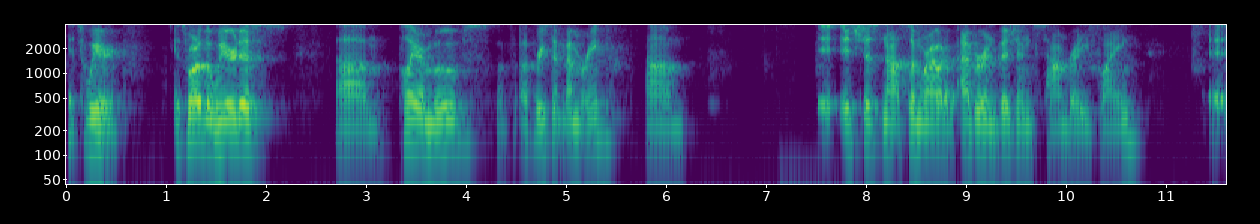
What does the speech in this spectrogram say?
It's weird. It's one of the weirdest um, player moves of, of recent memory. Um, it, it's just not somewhere I would have ever envisioned Tom Brady playing. It,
